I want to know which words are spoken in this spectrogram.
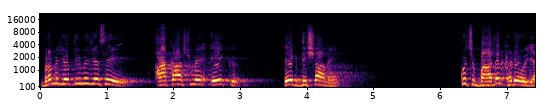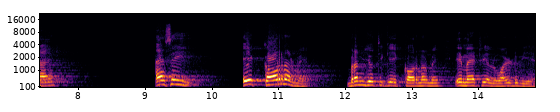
ब्रह्म ज्योति में जैसे आकाश में एक एक दिशा में कुछ बादल खड़े हो जाए, ऐसे ही एक कॉर्नर में ब्रह्म ज्योति के एक कॉर्नर में ए मैटेरियल वर्ल्ड भी है।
